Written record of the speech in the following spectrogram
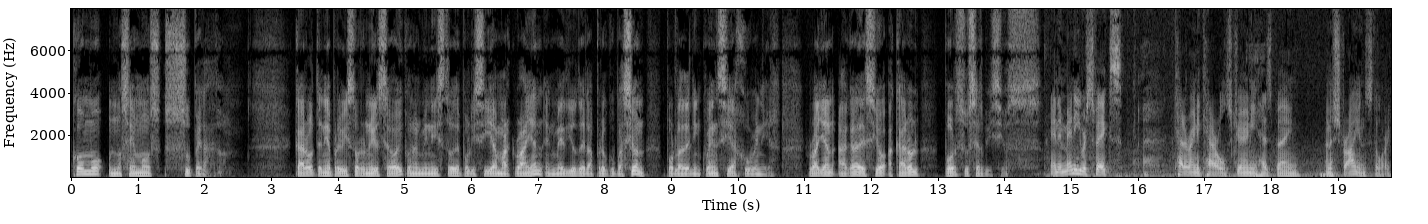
cómo nos hemos superado. Carol tenía previsto reunirse hoy con el ministro de Policía Mark Ryan en medio de la preocupación por la delincuencia juvenil. Ryan agradeció a Carol por sus servicios. And in many respects, Katarina Carroll's journey has been an Australian story.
